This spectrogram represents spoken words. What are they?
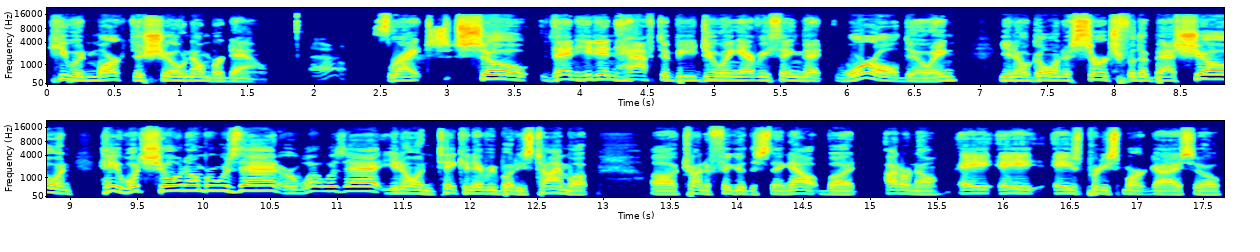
he would mark the show number down. Right. So then he didn't have to be doing everything that we're all doing, you know, going to search for the best show and, hey, what show number was that? Or what was that? You know, and taking everybody's time up, uh, trying to figure this thing out. But I don't know. A A A's a pretty smart guy. So,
